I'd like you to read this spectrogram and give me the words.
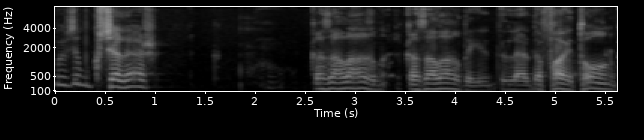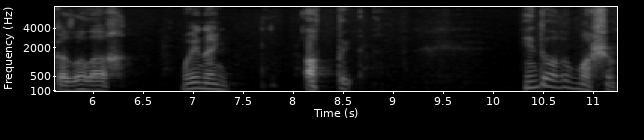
Bu bizim küçələr qazalaq, qazalaq deyirdilər də, fayton, qazalaq. Bu ilə atdı. İndi onun maşın.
